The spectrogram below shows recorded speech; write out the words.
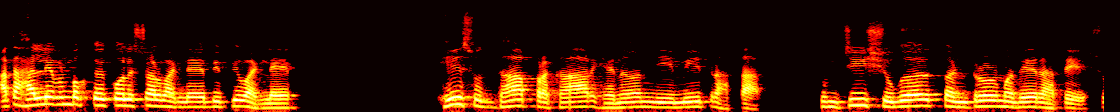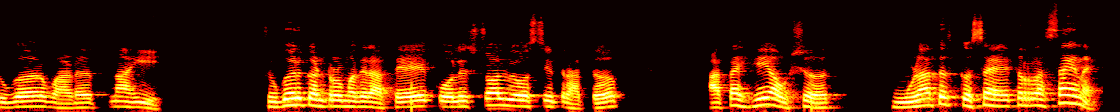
आता हल्ली आपण बघतोय कोलेस्ट्रॉल वाढले बीपी वाढले. ही सुद्धा प्रकार ह्यानं नियमित राहतात. तुमची शुगर कंट्रोलमध्ये राहते. शुगर वाढत नाही. शुगर कंट्रोलमध्ये राहते कोलेस्ट्रॉल व्यवस्थित राहतं. आता हे औषध मुळातच कसं आहे तर रसायन आहे.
